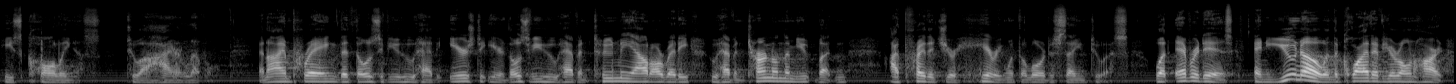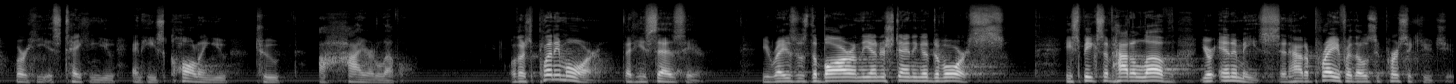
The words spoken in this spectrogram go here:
He's calling us to a higher level. And I'm praying that those of you who have ears to ear, those of you who haven't tuned me out already, who haven't turned on the mute button, I pray that you're hearing what the Lord is saying to us. Whatever it is, and you know in the quiet of your own heart where He is taking you and He's calling you to a higher level. Well, there's plenty more that He says here. He raises the bar on the understanding of divorce. He speaks of how to love your enemies and how to pray for those who persecute you.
